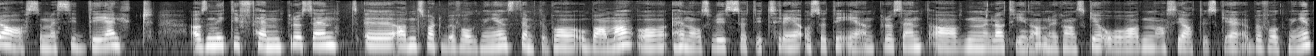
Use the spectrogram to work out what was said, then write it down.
rasemessig delt. Altså 95 eh, av den svarte befolkningen stemte på Obama, og henholdsvis 73 og 71% av den latinamerikanske og den asiatiske befolkningen.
